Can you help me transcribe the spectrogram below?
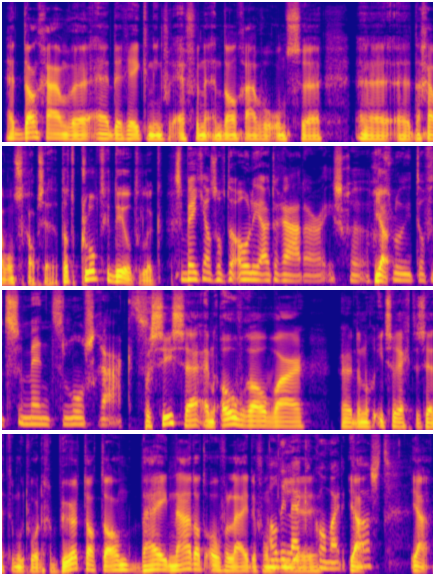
hè, dan gaan we de rekening vereffenen en dan gaan we ons, uh, dan gaan we ons schap zetten. Dat klopt gedeeltelijk. Het is een beetje alsof de olie uit de radar is gevloeid of het cement losraakt. Precies, hè? en overal waar er nog iets recht te zetten moet worden. Gebeurt dat dan bij na dat overlijden van Al die, die lijken komen uit de ja, kast. Ja,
